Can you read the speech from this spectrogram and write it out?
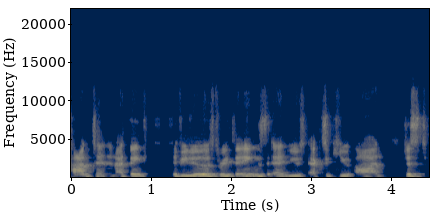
content. And i think if you do those three things and you execute on just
